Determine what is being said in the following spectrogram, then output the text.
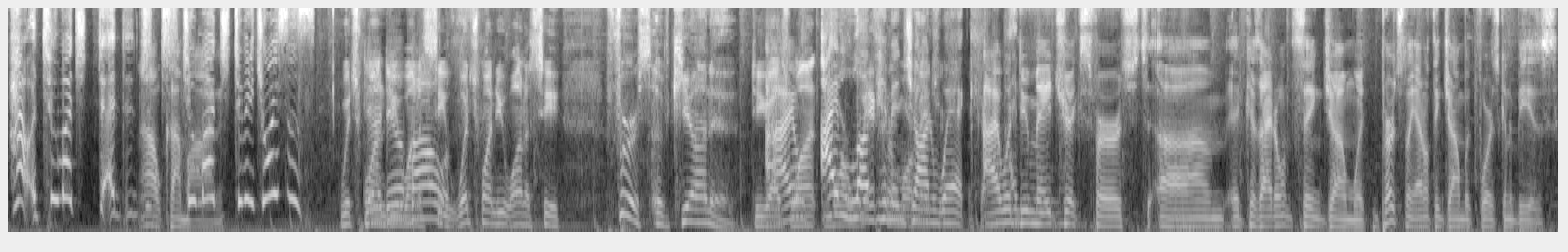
How too much uh, Oh, come too on. much too many choices. Which one do you want to see? Which one do you want to see first of Keanu? Do you guys I- want? I more love Wick him or in John Matrix? Wick. I would do Matrix first because I don't think John Wick. Personally, I don't think John Wick Four is going to be as.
